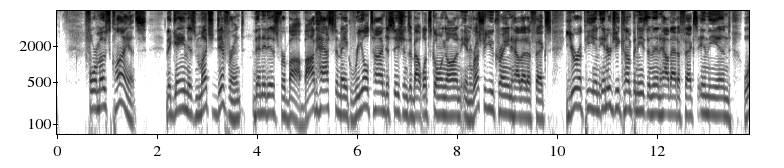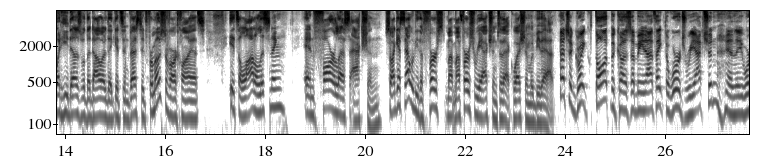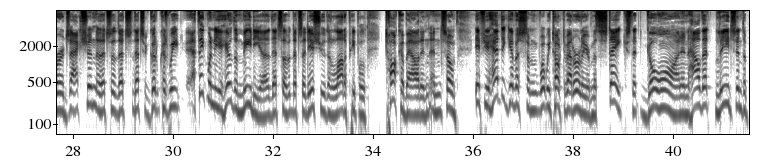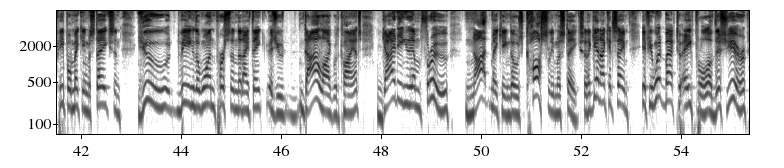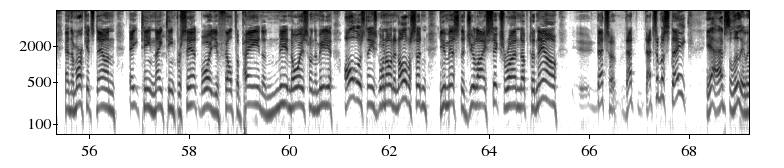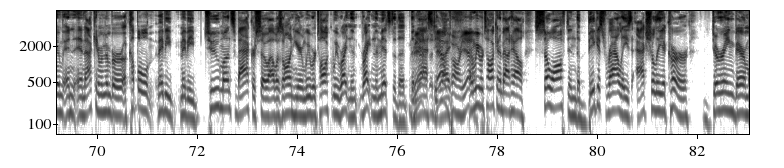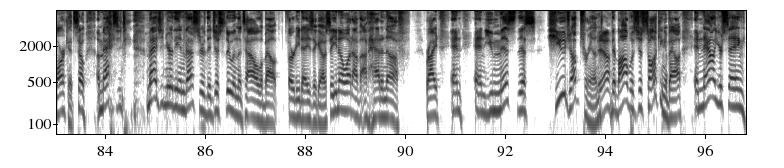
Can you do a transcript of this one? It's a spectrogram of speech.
For most clients, the game is much different than it is for Bob. Bob has to make real time decisions about what's going on in Russia, Ukraine, how that affects European energy companies, and then how that affects, in the end, what he does with the dollar that gets invested. For most of our clients, it's a lot of listening and far less action. So I guess that would be the first, my, my, first reaction to that question would be that. That's a great thought because I mean, I think the words reaction and the words action, that's a, that's, that's a good, because we, I think when you hear the media, that's a, that's an issue that a lot of people talk about. And, and so, if you had to give us some, what we talked about earlier, mistakes that go on and how that leads into people making mistakes, and you being the one person that I think, as you dialogue with clients, guiding them through not making those costly mistakes. And again, I could say if you went back to April of this year and the market's down 18, 19%, boy, you felt the pain, the noise from the media, all those things going on, and all of a sudden you miss the July 6 run up to now. Eh, that's a that that's a mistake. Yeah, absolutely. I mean, and and I can remember a couple, maybe maybe two months back or so, I was on here and we were talking. We were right in the right in the midst of the the yeah, nasty, the right? Yeah. And we were talking about how so often the biggest rallies actually occur during bear markets. So imagine imagine you're the investor that just threw in the towel about 30 days ago. So you know what? I've I've had enough, right? And and you miss this huge uptrend yeah. that Bob was just talking about, and now you're saying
